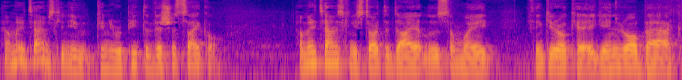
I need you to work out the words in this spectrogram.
How many times can you can you repeat the vicious cycle? How many times can you start the diet, lose some weight, think you're okay, gain it all back,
